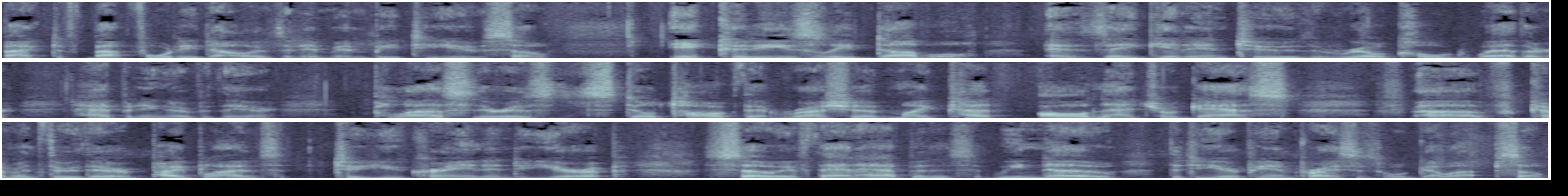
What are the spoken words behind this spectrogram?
back to about forty dollars an MMBTU. So it could easily double as they get into the real cold weather happening over there. Plus, there is still talk that Russia might cut all natural gas uh, coming through their pipelines to Ukraine and to Europe. So, if that happens, we know that the European prices will go up. So,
